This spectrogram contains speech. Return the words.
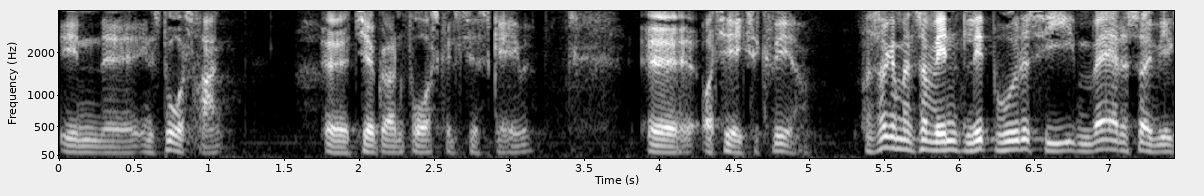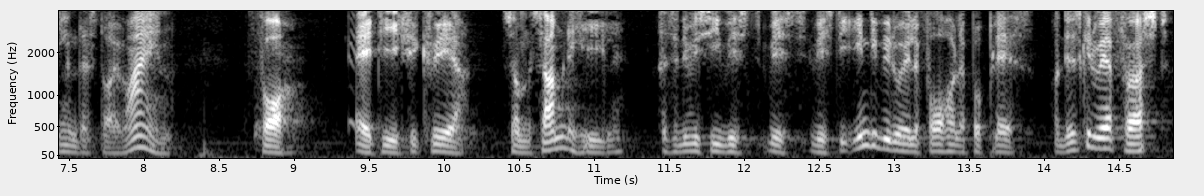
en, øh, en stor trang øh, til at gøre en forskel, til at skabe øh, og til at eksekvere. Og så kan man så vente lidt på hovedet og sige, hvad er det så i virkeligheden, der står i vejen for, at de eksekverer som samlet samle hele? Altså det vil sige, hvis, hvis, hvis de individuelle forhold er på plads, og det skal det være først,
